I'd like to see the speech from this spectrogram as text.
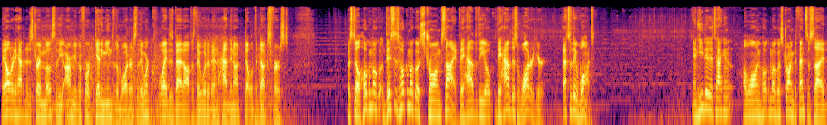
they already happened to destroy most of the army before getting into the water, so they weren't quite as bad off as they would have been had they not dealt with the ducks first. But still, Hokomoko, this is Hokomoko's strong side. They have the they have this water here. That's what they want. And Heated attacking along Hokomoko's strong defensive side,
